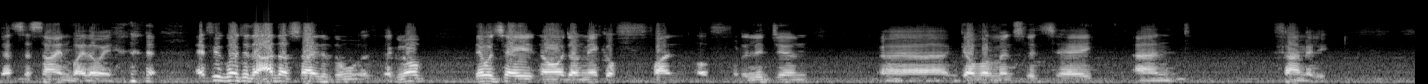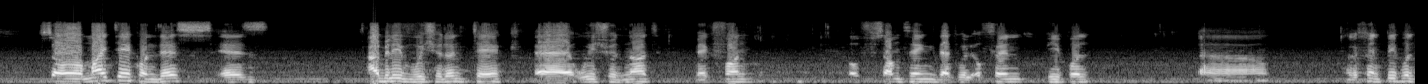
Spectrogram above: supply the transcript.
that's a sign, by the way. if you go to the other side of the, the globe, they would say, no, don't make fun of religion, uh, governments, let's say, and family. So my take on this is, I believe we shouldn't take, uh, we should not make fun of something that will offend people, uh, offend people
